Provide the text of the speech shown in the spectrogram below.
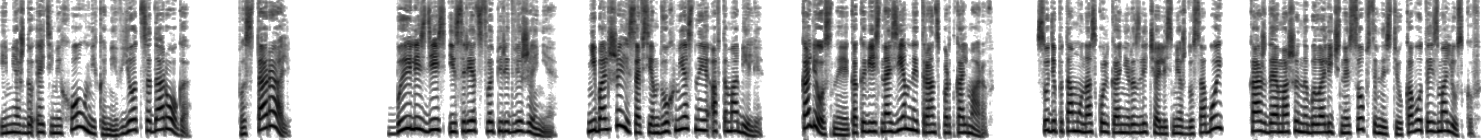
и между этими холмиками вьется дорога. Пастораль. Были здесь и средства передвижения. Небольшие, совсем двухместные автомобили. Колесные, как и весь наземный транспорт кальмаров. Судя по тому, насколько они различались между собой, каждая машина была личной собственностью кого-то из моллюсков.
